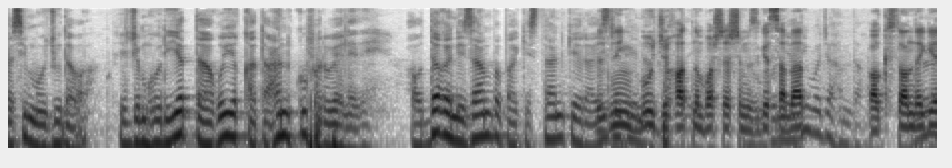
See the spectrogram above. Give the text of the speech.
راسي موجوده و چې جمهوریت قطعا کفر ویلی دی او dag'a nizam په پاکستان کې رایج Bizning bu jihodni boshlashimizga sabab Pokistondagi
